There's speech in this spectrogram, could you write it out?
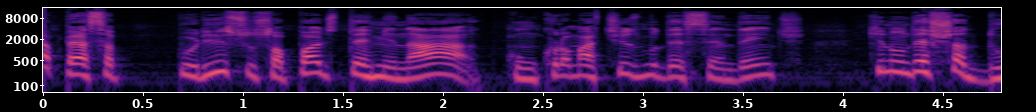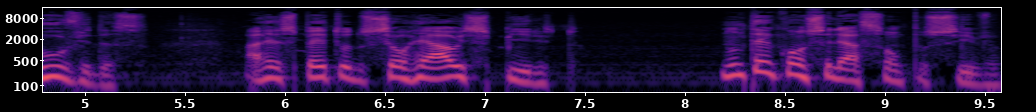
a peça, por isso, só pode terminar com um cromatismo descendente que não deixa dúvidas a respeito do seu real espírito. Não tem conciliação possível.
